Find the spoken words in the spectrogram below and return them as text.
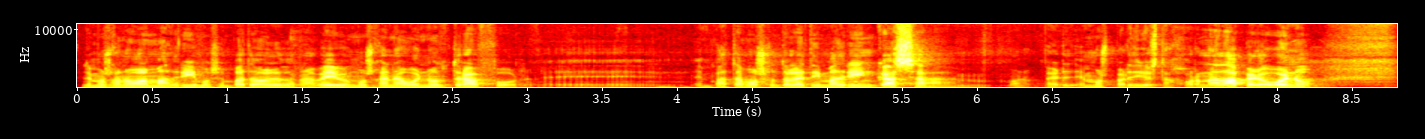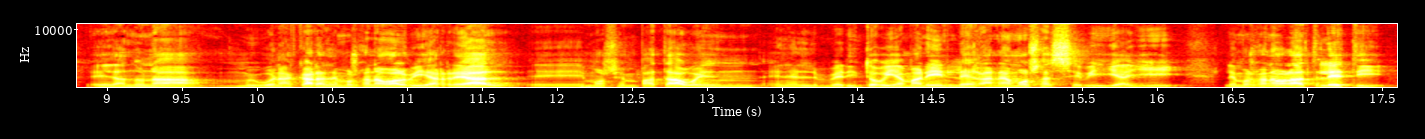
Le hemos ganado al Madrid, hemos empatado en el Bernabéu, hemos ganado en Old Trafford. eh, empatamos contra el Athletic Madrid en casa. Bueno, hemos perdido esta jornada, pero bueno, eh, dando una muy buena cara. Le hemos ganado al Villarreal, eh, hemos empatado en, en el Berito Villamarín, le ganamos al Sevilla allí, le hemos ganado al Atleti.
